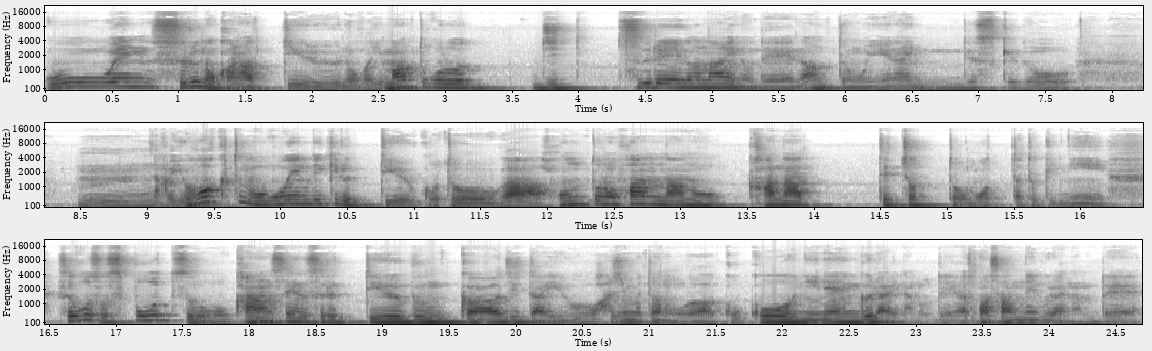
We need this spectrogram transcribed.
応援するのかなっていうのが今のところ実例がないので何とも言えないんですけどうんなんか弱くても応援できるっていうことが本当のファンなのかなってちょっと思った時にそれこそスポーツを観戦するっていう文化自体を始めたのがここ2年ぐらいなので、まあ、3年ぐらいなので。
